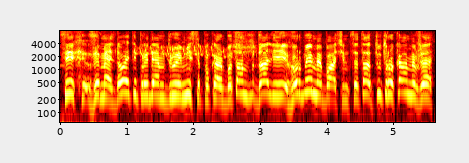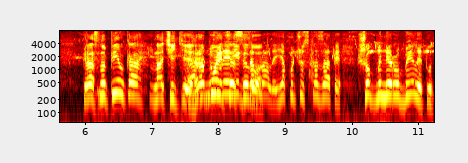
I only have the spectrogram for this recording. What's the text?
цих земель. Давайте пройдемо в друге місце, покажемо, бо там далі горби ми бачимо. Це та, тут роками вже краснопілка, значить, А грабується минулий рік село. забрали. Я хочу сказати, що б ми не робили тут,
